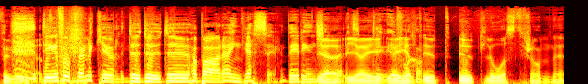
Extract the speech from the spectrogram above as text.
förvirrad. Det är fortfarande kul. Du, du, du har bara ingresser. Det är din källa. Jag, liksom. jag, är, jag är helt ut, utlåst från... eh,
